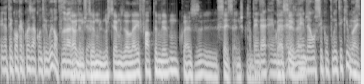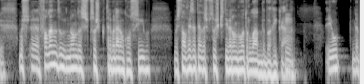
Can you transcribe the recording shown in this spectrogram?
ainda tem qualquer coisa a contribuir ou poderá Não, vir nos, ter. termos, nos termos da lei falta mesmo quase eh, seis anos. Portanto, ainda, ainda, seis ainda, anos. é um ciclo político e bem. sim. Mas eh, falando não das pessoas que trabalharam consigo, mas talvez até das pessoas que estiveram do outro lado da barricada. Hum. Eu, na-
